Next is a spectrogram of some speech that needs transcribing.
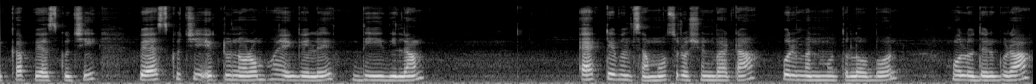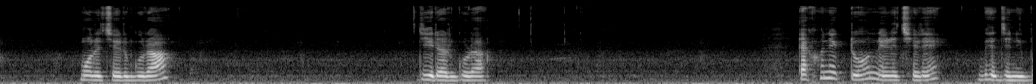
এক কাপ পেঁয়াজ কুচি। পেঁয়াজ কুচি একটু নরম হয়ে গেলে দিয়ে দিলাম এক টেবিল চামচ রসুন বাটা। পরিমাণ মতো লবণ, হলুদের গুঁড়া, মরিচের গুঁড়া, জিরার গুঁড়া। এখন একটু নেড়ে ছেড়ে ভেজে নিব।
